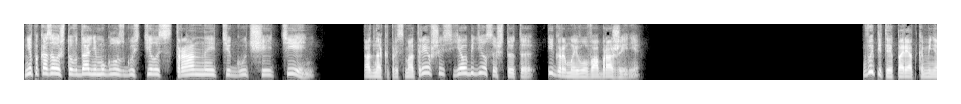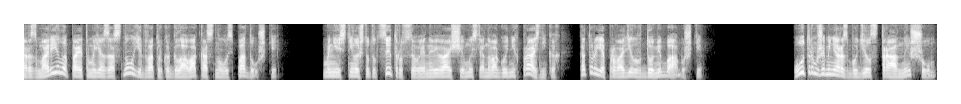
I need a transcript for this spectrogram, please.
Мне показалось, что в дальнем углу сгустилась странная тягучая тень. Однако, присмотревшись, я убедился, что это игры моего воображения. Выпитое порядком меня разморило, поэтому я заснул, едва только голова коснулась подушки. Мне снилось что-то цитрусовое, навевающее мысли о новогодних праздниках, которые я проводил в доме бабушки. Утром же меня разбудил странный шум.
